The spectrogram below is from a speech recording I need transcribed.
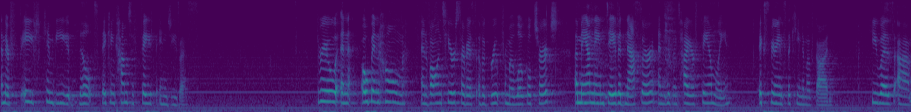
and their faith can be built. They can come to faith in Jesus. Through an open home and volunteer service of a group from a local church, a man named David Nasser and his entire family experienced the kingdom of God. He was, um,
